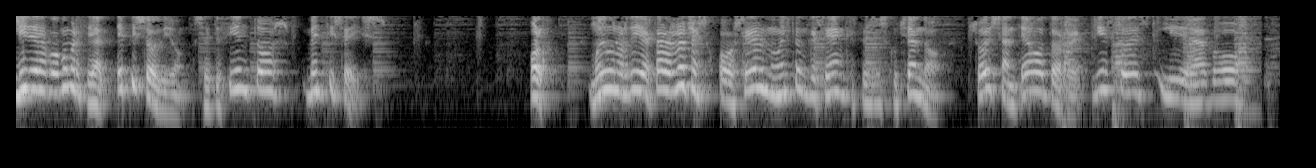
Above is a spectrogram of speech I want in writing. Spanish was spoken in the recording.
Liderazgo Comercial, episodio 726. Hola, muy buenos días, tardes, noches, o sea el momento en que sean que estés escuchando. Soy Santiago Torre y esto es Liderazgo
